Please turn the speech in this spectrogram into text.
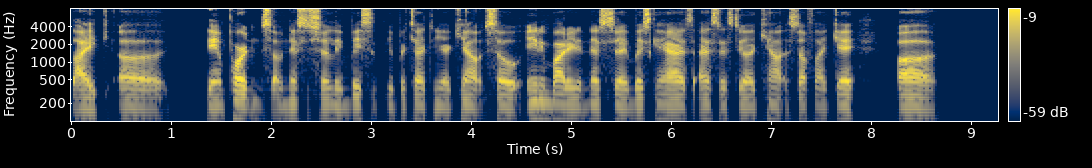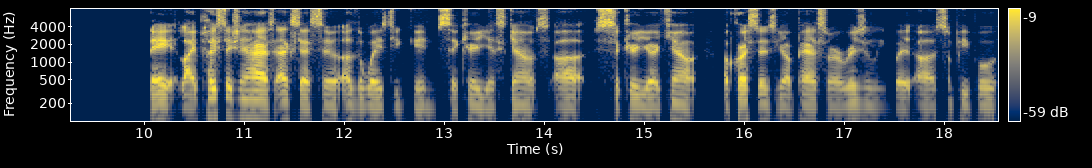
like uh the importance of necessarily basically protecting your account. So anybody that necessarily basically has access to your account and stuff like that, uh they like PlayStation has access to other ways you can secure your accounts, uh secure your account. Of course there's your password originally, but uh some people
